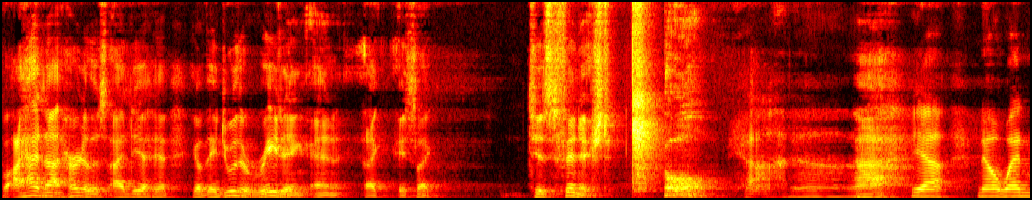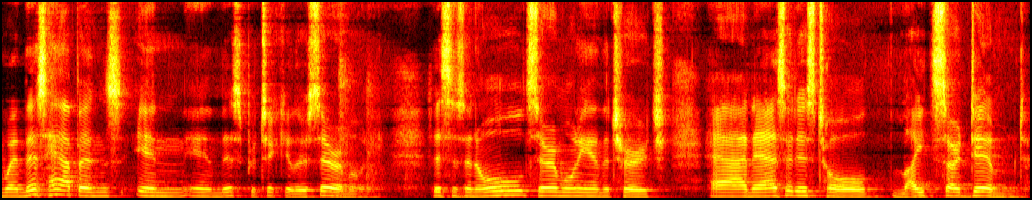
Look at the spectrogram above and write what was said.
Well, I had not heard of this idea. You know, they do the reading and like it's like, tis finished. Boom. Yeah. Yeah. Ah. yeah. No, when, when this happens in, in this particular ceremony, this is an old ceremony in the church and as it is told, lights are dimmed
